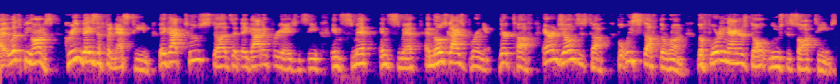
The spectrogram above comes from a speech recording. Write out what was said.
I, let's be honest Green Bay's a finesse team. They got two studs that they got in free agency in Smith and Smith, and those guys bring it. They're tough. Aaron Jones is tough, but we stuffed the run. The 49ers don't lose to soft teams.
